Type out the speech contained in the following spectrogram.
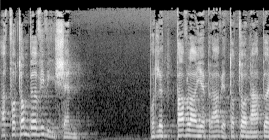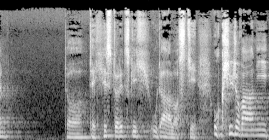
a potom byl vyvýšen. Podle Pavla je právě toto náplň do těch historických událostí. Ukřižování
